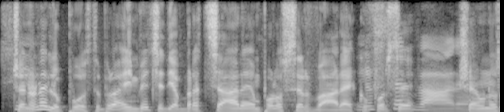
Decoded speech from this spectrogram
Sì. Cioè non è l'opposto, però è invece di abbracciare è un po' l'osservare. Ecco, forse L'osservare. c'è uno-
